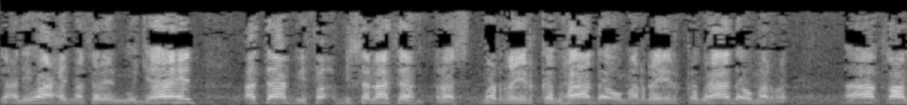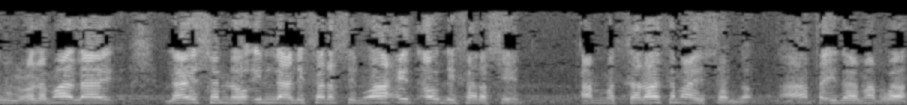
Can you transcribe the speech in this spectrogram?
يعني واحد مثلا مجاهد أتى بثلاثة رأس. مرة يركب هذا ومرة يركب هذا ومرة. ها قالوا العلماء لا لا يسهم له إلا لفرس واحد أو لفرسين. أما الثلاثة ما يسهم له. ها فإذا مر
